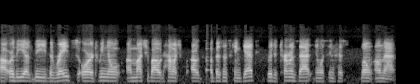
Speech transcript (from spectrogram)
uh, or the uh, the the rates, or do we know uh, much about how much a, business can get? Who determines that, and what's interest loan on that?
